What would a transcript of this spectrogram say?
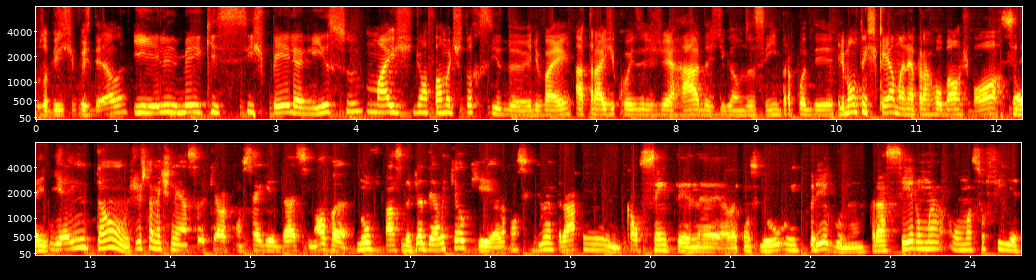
os objetivos dela. E ele meio que se espelha nisso, mas de uma forma distorcida. Ele vai atrás de coisas erradas, digamos assim, para poder. Ele monta um esquema, né, para roubar uns porcos. Isso aí. E aí, então, justamente nessa que ela consegue dar esse nova, novo passo da vida dela, que é o que? Ela conseguiu entrar com um call center, né? Ela conseguiu o um emprego, né? Pra ser uma, uma Sofia.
